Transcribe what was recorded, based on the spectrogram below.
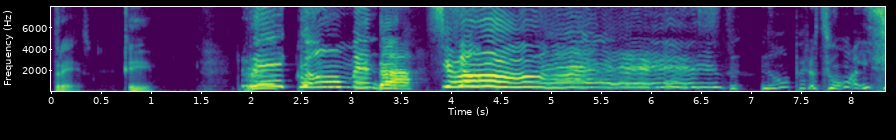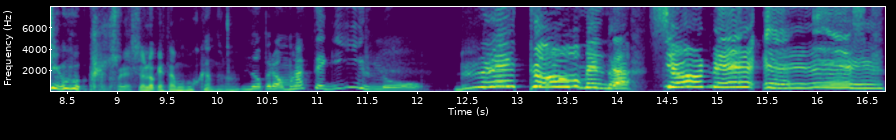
tres. Y. Recomendaciones. No, pero estuvo malísimo. Pero eso es lo que estamos buscando, ¿no? No, pero vamos a seguirlo. Recomendaciones.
